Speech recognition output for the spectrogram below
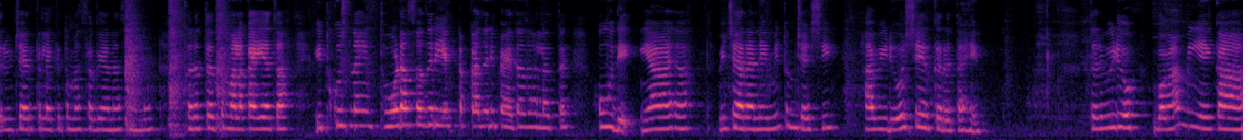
तर विचार केला की तुम्हाला सगळ्यांना सांगून खरं तर तुम्हाला काही याचा इतकूच नाही थोडासा जरी एक टक्का जरी फायदा झाला तर होऊ दे. या विचाराने मी तुमच्याशी हा व्हिडिओ शेअर करत आहे. तर व्हिडिओ बघा मी एका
